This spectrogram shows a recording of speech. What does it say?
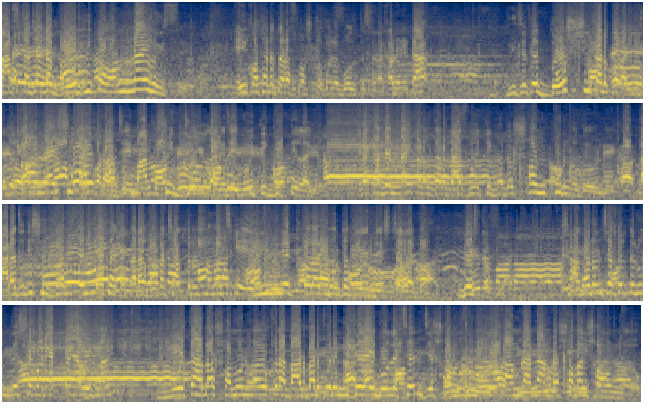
কাজটা যেটা গর্হিত অন্যায় হয়েছে এই কথাটা তারা স্পষ্ট করে বলতেছে না। কারণ এটা নিজেদের দোষ স্বীকার করা নিজেদের অন্যায় স্বীকার করা যে মানসিক জোর লাগে যে নৈতিক ভিত্তি লাগে এটা তাদের নাই কারণ তারা রাজনৈতিকভাবে সম্পূর্ণ দেউলি তারা যদি সিদ্ধান্ত নিয়ে থাকে তারা গোটা ছাত্র সমাজকে এলিমিনেট করার মধ্য দিয়ে দেশ চালাবে। বেস্ট সাধারণ ছাত্রদের উদ্দেশ্যে আমার একটাই আহ্বান নেতা বা সমন্বয়করা বারবার করে নিজেরাই বলেছেন যে সমন্বয়ক আমরা না আমরা সবাই সমন্বয়ক।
